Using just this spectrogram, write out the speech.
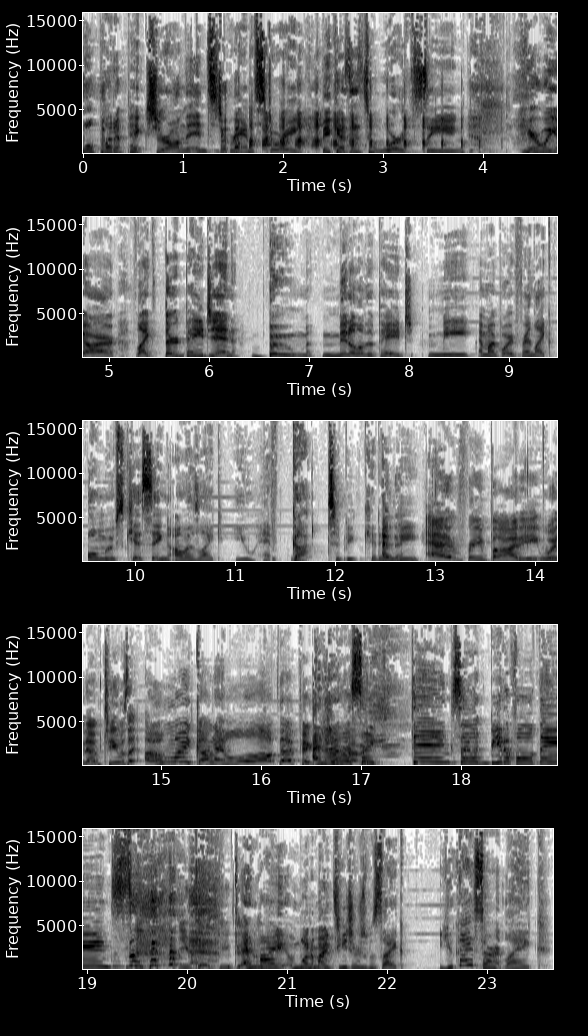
We'll put a picture on the Instagram story because it's worth seeing. Here we are, like third page in, boom, middle of the page, me and my boyfriend like almost kissing. I was like, you have got to be kidding And me. everybody went up to you was like, "Oh my god, I love that picture." And I was like, thanks, I look beautiful, thanks. you did, you did. and my one of my teachers was like, you guys aren't like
